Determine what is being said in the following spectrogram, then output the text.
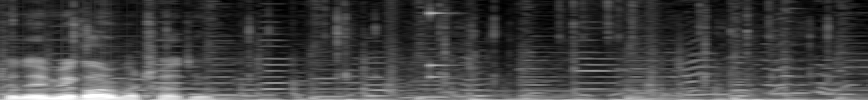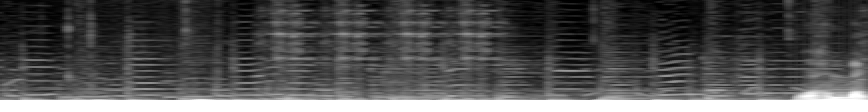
전 에메가를 맞춰야 돼요. 와 한방.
